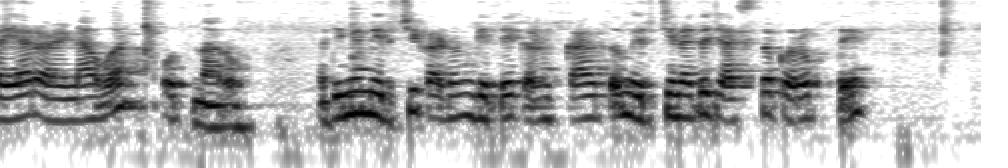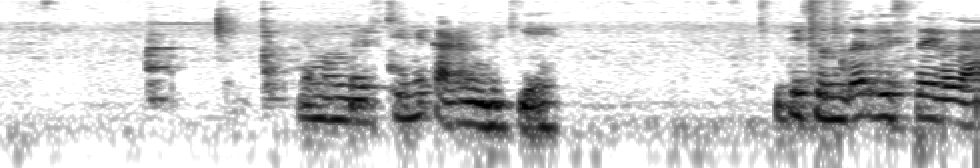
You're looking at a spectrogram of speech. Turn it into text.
तयार अळणावर ओतणार आहोत. आधी मी मिरची काढून घेते कारण काय होतं मिरची नाही तर जास्त करपते. त्यामुळे मिरची मी काढून घेतली आहे. किती सुंदर दिसतंय बघा.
